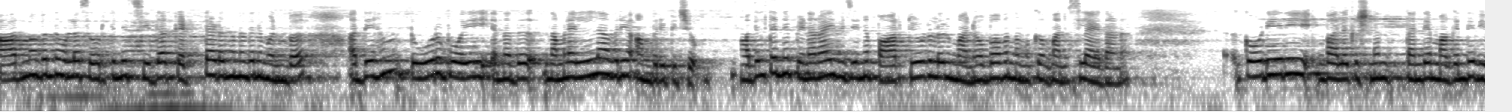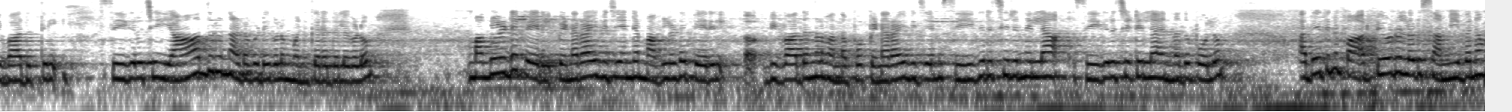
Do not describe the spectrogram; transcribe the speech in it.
ആത്മബന്ധമുള്ള സുഹൃത്തിന്റെ ചിത കെട്ടടങ്ങുന്നതിന് മുൻപ് അദ്ദേഹം ടൂറ് പോയി എന്നത് നമ്മളെല്ലാവരെയും അമ്പരിപ്പിച്ചു. അതിൽ തന്നെ പിണറായി വിജയന്റെ പാർട്ടിയോടുള്ളൊരു മനോഭാവം നമുക്ക് മനസ്സിലായതാണ്. കോടിയേരി ബാലകൃഷ്ണൻ തന്റെ മകന്റെ വിവാദത്തിൽ സ്വീകരിച്ച യാതൊരു നടപടികളും മുൻകരുതലുകളും മകളുടെ പേരിൽ പിണറായി വിജയന്റെ മകളുടെ പേരിൽ വിവാദങ്ങൾ വന്നപ്പോൾ പിണറായി വിജയൻ സ്വീകരിച്ചിരുന്നില്ല സ്വീകരിച്ചിട്ടില്ല എന്നതുപോലും അദ്ദേഹത്തിന് പാർട്ടിയോടുള്ള ഒരു സമീപനം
